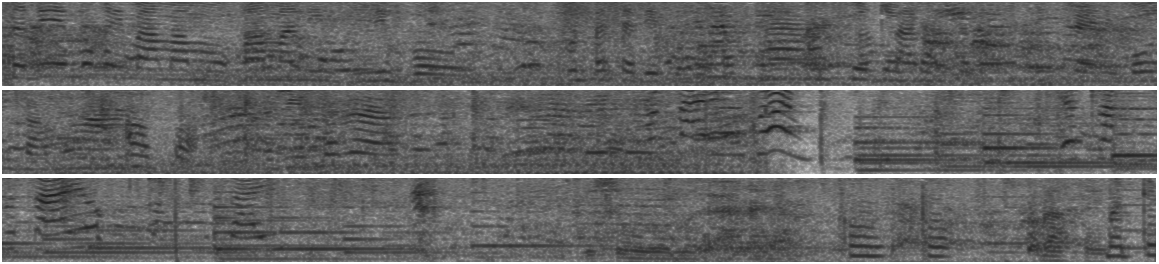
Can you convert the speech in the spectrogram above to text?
Sabihin mo kay mama mo, mama ni, ni Bon, punta siya dito bukas ha. Ah, sige Sabi po. ka ng teacher ni Bon, tamo ha. Opo. Sabihin mo ha. Gusto mo mag-aaral? Opo. Bakit? Pati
